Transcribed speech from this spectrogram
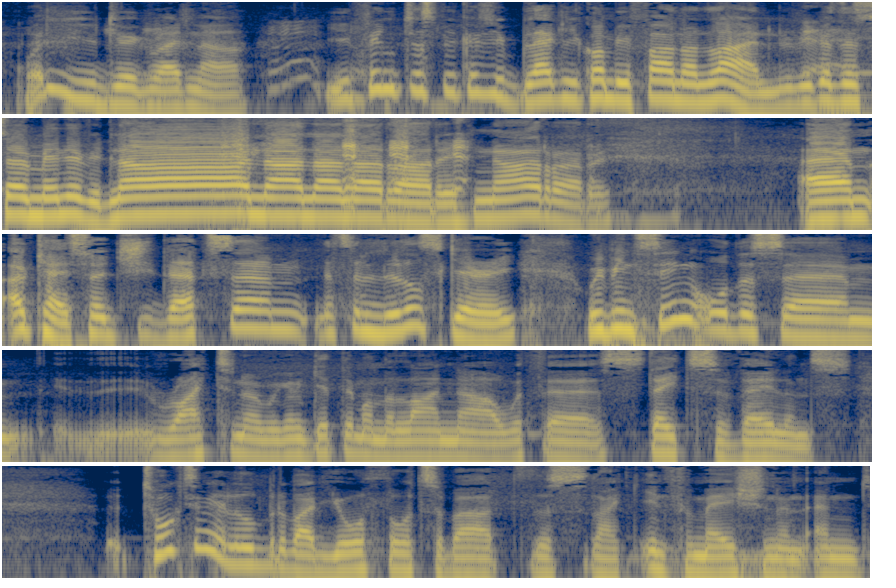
What are you doing right now? You think just because you're black you can't be found online because there's so many of you? No, no, no, no, Rory, no, Rory. Um, okay, so that's um, that's a little scary. We've been seeing all this um, right to know. We're going to get them on the line now with uh, state surveillance. Talk to me a little bit about your thoughts about this, like information and, and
